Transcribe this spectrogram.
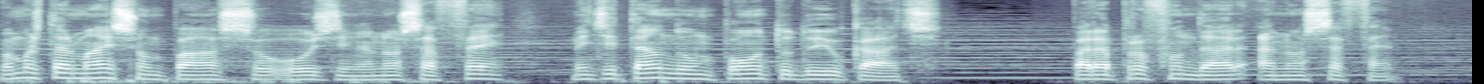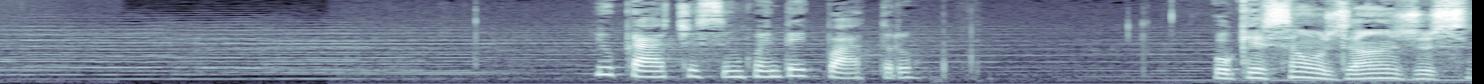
Vamos dar mais um passo hoje na nossa fé, meditando um ponto do Yucat, para aprofundar a nossa fé. Yucat 54 O que são os anjos?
